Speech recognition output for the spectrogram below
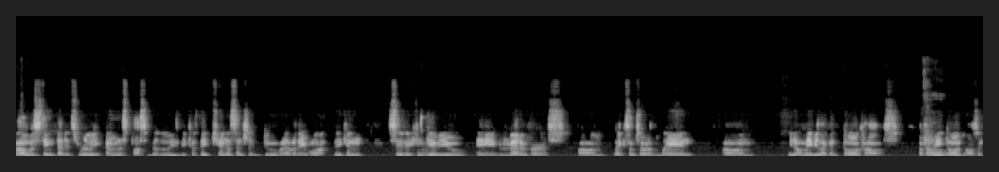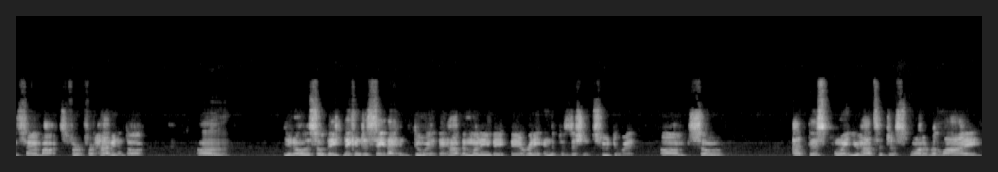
I always think that it's really endless possibilities because they can essentially do whatever they want. They can say they can give you a metaverse, um, like some sort of land, um, you know, maybe like a doghouse a free oh. doghouse and sandbox for for having a dog. Um, mm. You know, so they they can just say that and do it. They have the money. They they already in the position to do it. Um, so at this point, you have to just want to rely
